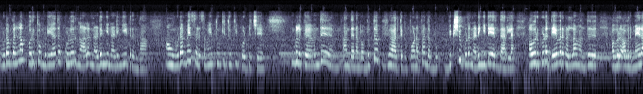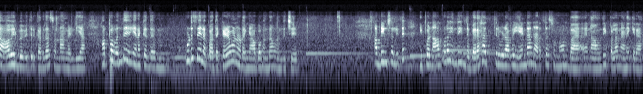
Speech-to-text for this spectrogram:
உடம்பெல்லாம் பொறுக்க முடியாத குளிர்னால நடுங்கி நடுங்கிட்டு இருந்தான் அவன் உடம்பே சில சமயம் தூக்கி தூக்கி போட்டுச்சு. உங்களுக்கு வந்து அந்த நம்ம புத்த விஹாரத்துக்கு போனப்ப அந்த புக் பிக்ஷு கூட நடுங்கிட்டே இருந்தார்ல. அவர் கூட தேவர்கள்லாம் வந்து அவர் அவர் மேல ஆவிர்பவித்திருக்கிறதா சொன்னாங்க இல்லையா? அப்ப வந்து எனக்கு அந்த குடிசையில் குடிசையில பார்த்த கிழவனோட ஞாபகம் தான் வந்துச்சு. அப்படின்னு சொல்லிட்டு இப்போ நான் கூட இந்த இந்த பெரஹத் திருவிழாவை ஏன்டா நடத்த சொன்னோன்னு ப- நான் வந்து இப்போல்லாம் நினைக்கிறேன்.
